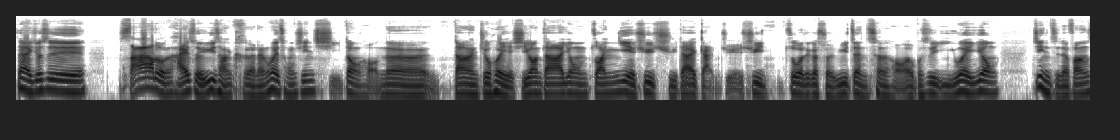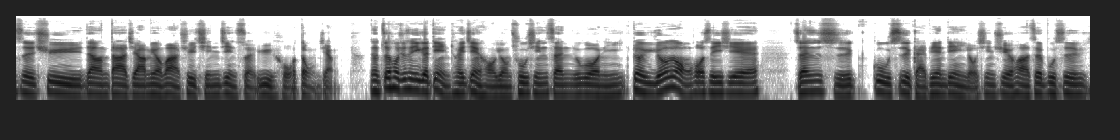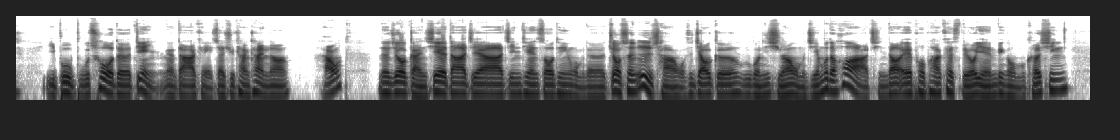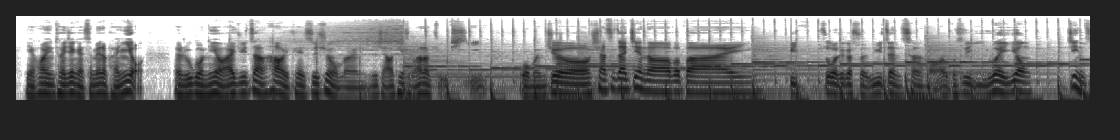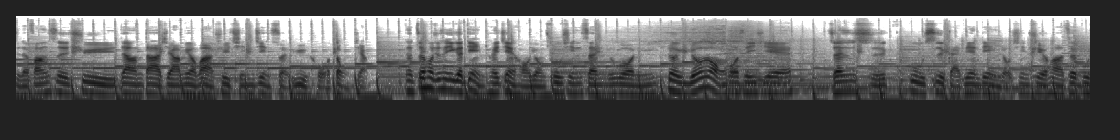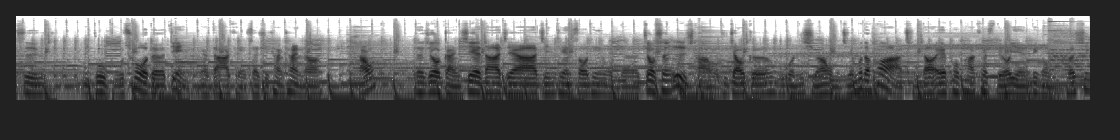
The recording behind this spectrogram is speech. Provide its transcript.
再就是沙伦海水浴场可能会重新启动吼，那当然就会也希望大家用专业去取代感觉去做这个水域政策吼，而不是一味用禁止的方式去让大家没有办法去亲近水域活动这样。那最后就是一个电影推荐吼，涌出新生。如果你对游泳或是一些真实故事改编电影有兴趣的话，这部是。一部不错的电影，那大家可以再去看看呢。好，那就感谢大家今天收听我们的救生日常，我是焦哥。如果你喜欢我们节目的话，请到 Apple Podcast 留言并给我们颗星，也欢迎推荐给身边的朋友。那如果你有 IG 账号，也可以私讯我们，你想要听什么样的主题，我们就下次再见喽，拜拜。做这个水域政策哦，而不是一味用。禁止的方式去让大家没有办法去亲近水域活动，这样。那最后就是一个电影推荐哦，《涌出新生》。如果你对游泳或是一些真实故事改编电影有兴趣的话，这部是一部不错的电影，那大家可以再去看看呢。好，那就感谢大家今天收听我们的救生日常，我是焦哥。如果你喜欢我们节目的话，请到 Apple Podcast 留言并给我们颗星，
